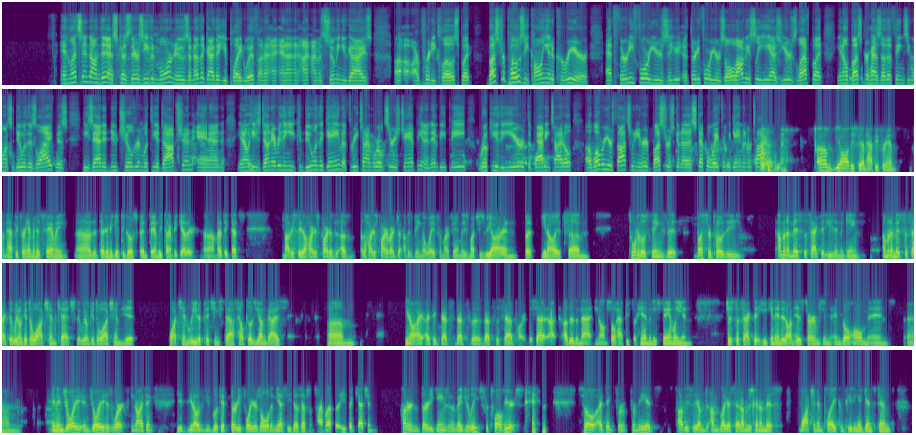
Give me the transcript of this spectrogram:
And let's end on this because there's even more news. Another guy that you played with, and, I, and I, am assuming you guys uh, are pretty close, but Buster Posey calling it a career at 34 years uh, 34 years old. Obviously, he has years left, but you know, Buster has other things he wants to do with his life. Is he's added new children with the adoption, and you know, he's done everything he can do in the game. A three-time World Series champion, an MVP, Rookie of the Year, the batting title. Uh, what were your thoughts when you heard Buster's going to step away from the game and retire? Um, you know, obviously, I'm happy for him. I'm happy for him and his family uh, that they're going to get to go spend family time together. Um, I think that's obviously the hardest part of, of the hardest part of our job is being away from our family as much as we are. And but you know, it's um, it's one of those things that Buster Posey. I'm going to miss the fact that he's in the game. I'm going to miss the fact that we don't get to watch him catch, that we don't get to watch him hit, watch him lead a pitching staff, help those young guys. Um, you know, I, I think that's that's the that's the sad part. The sad, uh, other than that, you know, I'm so happy for him and his family, and just the fact that he can end it on his terms and, and go home and um, and enjoy enjoy his work. You know, I think you you know you look at 34 years old, and yes, he does have some time left, but he's been catching 130 games in the major leagues for 12 years. so I think for for me, it's obviously I'm I'm like I said, I'm just to miss watching him play, competing against him.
